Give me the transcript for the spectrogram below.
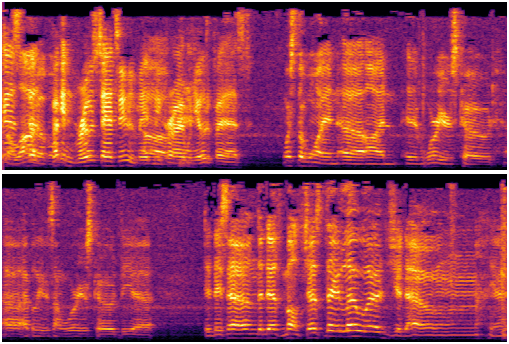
There's a lot of them. Fucking Rose Tattoo made me Oh. cry when Yoda passed. What's the one uh, on uh, Warriors Code? Uh, I believe it's on Warriors Code. The uh, did they sound the death march as they lowered you down? Yeah,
